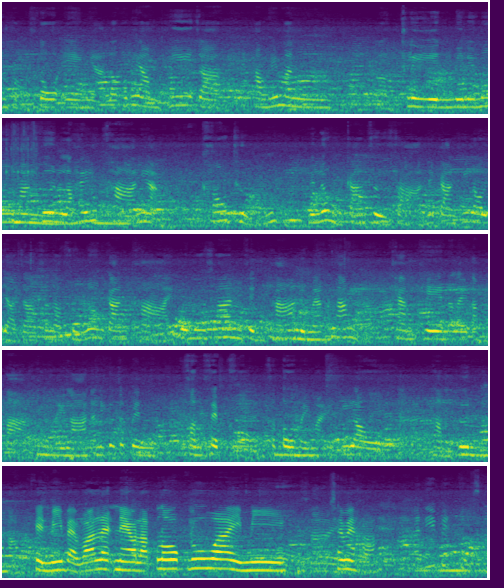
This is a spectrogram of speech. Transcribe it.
นของโตเองเนี่ยเราก็พยายามที่จะทำให้มันคลีนมินิมอลมากขึ้น แล้วให้ลูกค้าเนี่ย เข้าถึงในเรื่องของการสื่อสารในการที่เราอยากจะสนับสนุนเรื่องการขายโปรโมชั่นสินค้า หรือแม้กระทั่งแคมเปญอะไรต่างๆ ในร้านอันนี้ก็จะเป็นคอนเซปต์ของสโตร์ใหม่ ๆ ที่เราทำขึ้นนะคะเห็นมีแบบว่าแนวรักโลกด้วยมีใช่ไหมคะ อันนี้เป็นกลุ่ม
